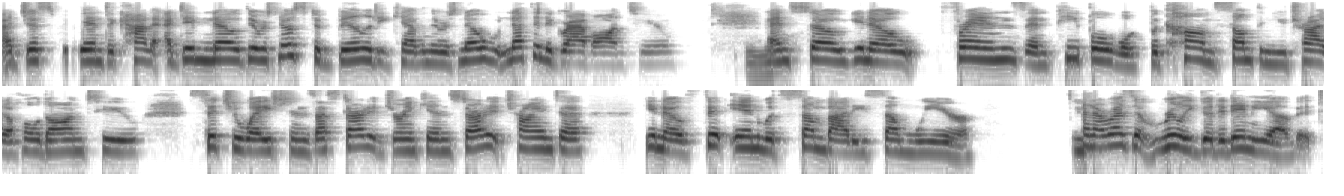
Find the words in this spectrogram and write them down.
I just began to kind of, I didn't know, there was no stability, Kevin. There was no, nothing to grab onto. Mhm. And so, you know, friends and people will become something you try to hold on to, situations. I started drinking, started trying to, you know, fit in with somebody somewhere. And I wasn't really good at any of it.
